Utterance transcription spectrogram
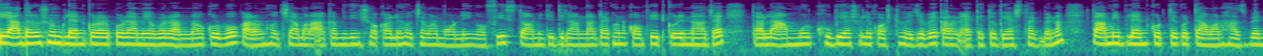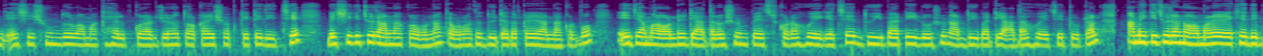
এই আদা রসুন ব্লেন্ড করার পরে আমি আবার রান্নাও করব। কারণ হচ্ছে আমার আগামী দিন সকালে হচ্ছে আমার মর্নিং অফিস তো আমি যদি রান্নাটা এখন কমপ্লিট করে না যাই, তাহলে আম্মুর খুবই আসলে কষ্ট হয়ে যাবে। কারণ একে তো গ্যাস থাকবে না। তো আমি ব্লেন্ড করতে করতে আমার হাজব্যান্ড এসে সুন্দর আমাকে হেল্প করার জন্য তরকারি সব কেটে দিচ্ছে। বেশি কিছু রান্না করব না। কেবলমাত্র দুইটা তরকারি রান্না করব। এই যে আমার অলরেডি আদা রসুন পেস্ট করা হয়ে গেছে। দুই বাটি রসুন আর দুই বাটি আদা হয়েছে টোটাল আমি কিছুটা নর্মালে রেখে দিব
